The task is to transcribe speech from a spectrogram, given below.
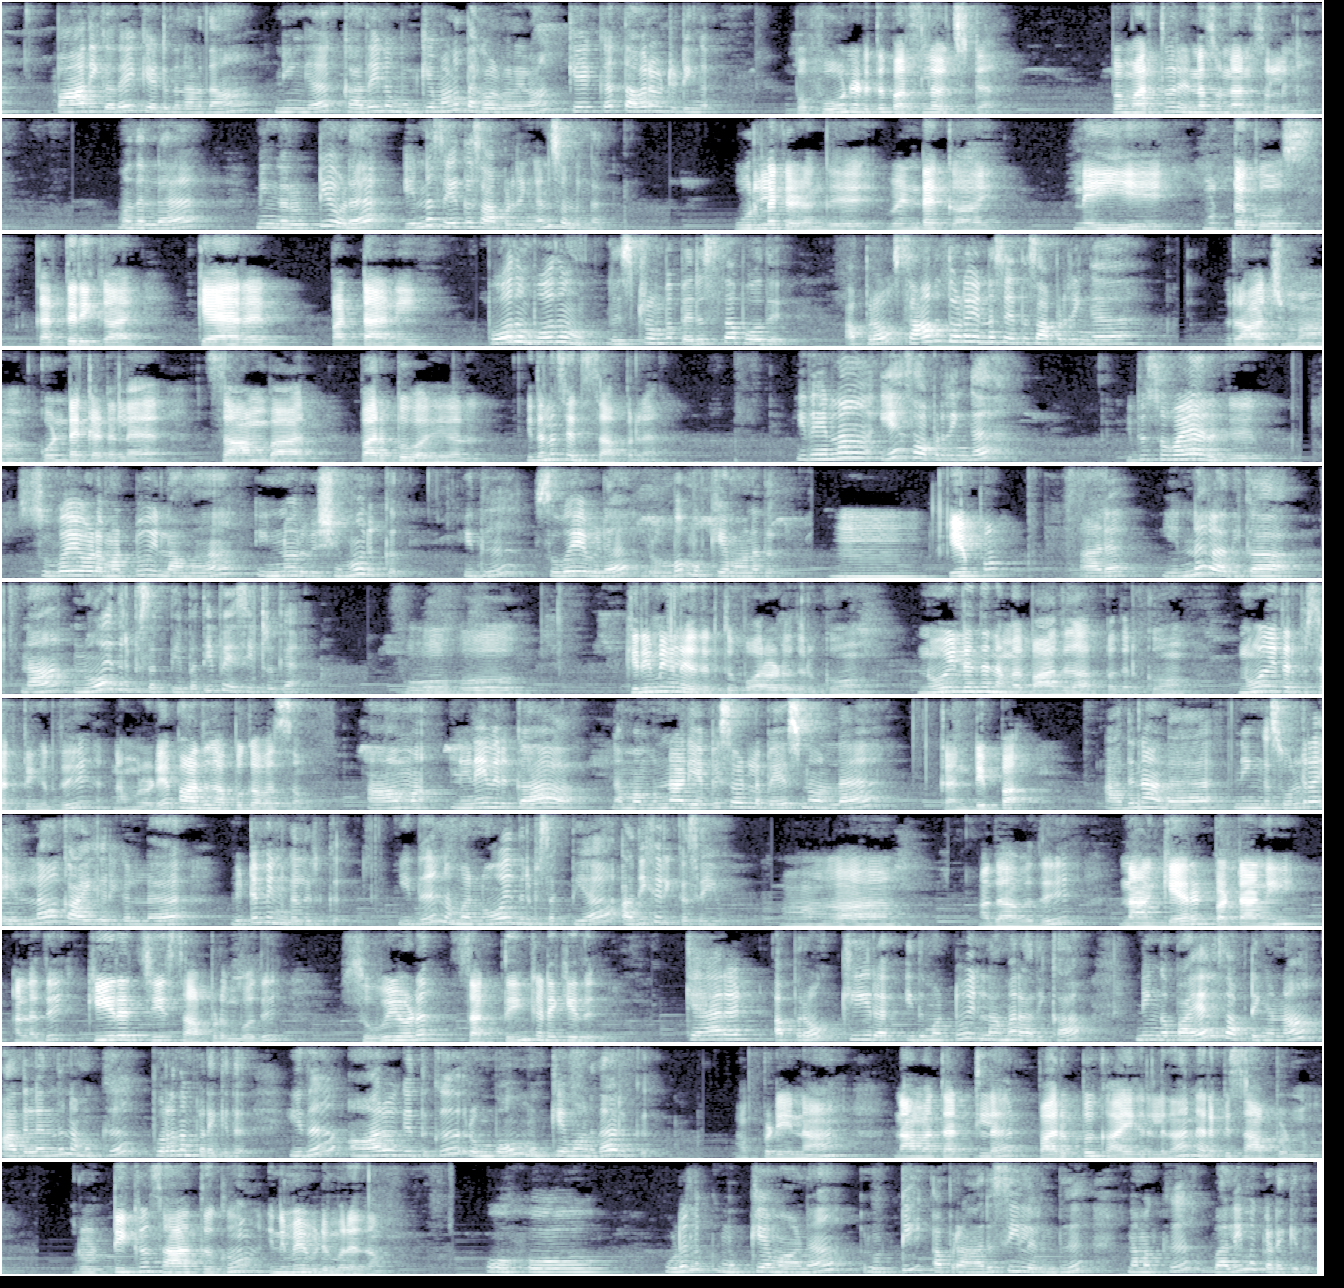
பாதி கதையை கேட்டதுனால தான் நீங்கள் கதையில் முக்கியமான தகவல்களெல்லாம் கேட்க தவற விட்டுட்டீங்க. இப்போ ஃபோன் எடுத்து பர்ஸில் வச்சுட்டேன். இப்போ மருத்துவர் என்ன சொன்னார்னு சொல்லுங்கள் முதல்ல நீங்கள் ரொட்டியோட என்ன சேர்த்து சாப்பிட்றீங்கன்னு சொல்லுங்கள் உருளைக்கிழங்கு வெண்டைக்காய் நெய் முட்டைக்கோஸ் கத்தரிக்காய் கேரட் பட்டாணி. போதும் போதும். லிஸ்ட் ரொம்ப பெருசாக போகுது. அப்புறம் சாதத்தோட என்ன சேர்த்து சாப்பிட்றீங்க? ராஜ்மா கொண்டைக்கடலை சாம்பார் பருப்பு வகைகள் இதெல்லாம் சேர்த்து சாப்பிட்றேன் இதையெல்லாம் ஏன் சாப்பிட்றீங்க? இது சுவையாக இருக்குது சுவையோட மட்டும் இல்லாமல் இன்னொரு விஷயமும் இருக்குது இது சுவையை விட ரொம்ப முக்கியமானது. ஏப்பா அட என்ன ராதிகா? நான் நோய் எதிர்ப்பு சக்தியை பற்றி பேசிகிட்டு இருக்கேன் ஓஹோ. கிருமிகளை எதிர்த்து போராடுவதற்கும் நோயிலேருந்து நம்ம பாதுகாப்பதற்கும் நோய் எதிர்ப்பு சக்திங்கிறது நம்மளுடைய பாதுகாப்பு கவசம். ஆமாம் நினைவிருக்கா? நம்ம முன்னாடி எபிசோடில் பேசினோம்ல? கண்டிப்பாக அதனால நீங்கள் சொல்கிற எல்லா காய்கறிகளில் விட்டமின்கள் இருக்குது இது நம்ம நோய் எதிர்ப்பு சக்தியை அதிகரிக்க செய்யும். ஆஹா. அதாவது நான் கேரட் பட்டாணி அல்லது கீரை சீஸ் சாப்பிடும்போது சுவையோட சக்தியும் கிடைக்கிது. கேரட் அப்புறம் கீரை. இது மட்டும் இல்லாமல் ராதிகா நீங்கள் பயறு சாப்பிட்டீங்கன்னா அதுலேருந்து நமக்கு புரதம் கிடைக்குது. இது ஆரோக்கியத்துக்கு ரொம்பவும் முக்கியமானதாக இருக்குது அப்படின்னா நாம் தட்டில் பருப்பு காய்கறியில் தான் நிரப்பி சாப்பிடணும். ரொட்டிக்கும் சாதத்துக்கும் இனிமேல் விடுமுறை தான். ஓஹோ. உடலுக்கு முக்கியமான ரொட்டி அப்புறம் அரிசியிலிருந்து நமக்கு வலிமை கிடைக்குது.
